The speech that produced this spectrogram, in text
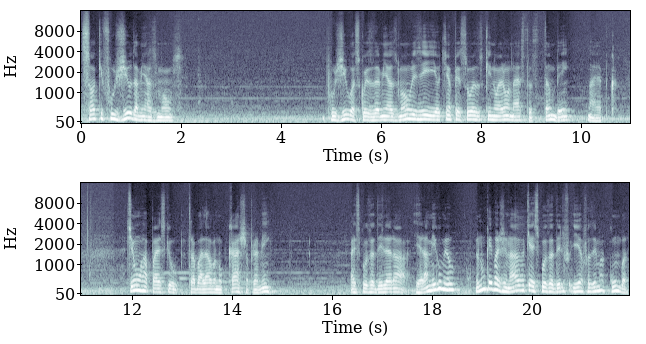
Só que fugiu das minhas mãos. Fugiu as coisas das minhas mãos e eu tinha pessoas que não eram honestas também na época. Tinha um rapaz que eu trabalhava no caixa para mim. A esposa dele era, era amigo meu. Eu nunca imaginava que a esposa dele ia fazer macumba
